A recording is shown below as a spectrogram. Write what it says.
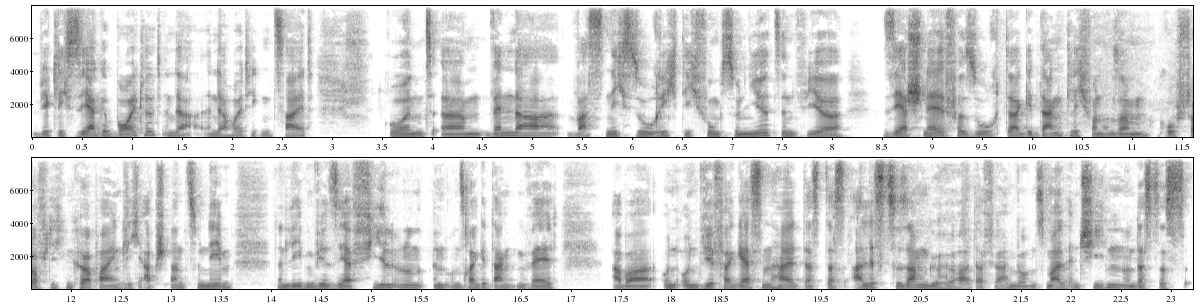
wirklich sehr gebeutelt in der, in der heutigen Zeit. Und ähm, wenn da was nicht so richtig funktioniert, sind wir sehr schnell versucht, da gedanklich von unserem grobstofflichen Körper eigentlich Abstand zu nehmen. Dann leben wir sehr viel in, in unserer Gedankenwelt. Aber und, und wir vergessen halt, dass das alles zusammengehört. Dafür haben wir uns mal entschieden und dass das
